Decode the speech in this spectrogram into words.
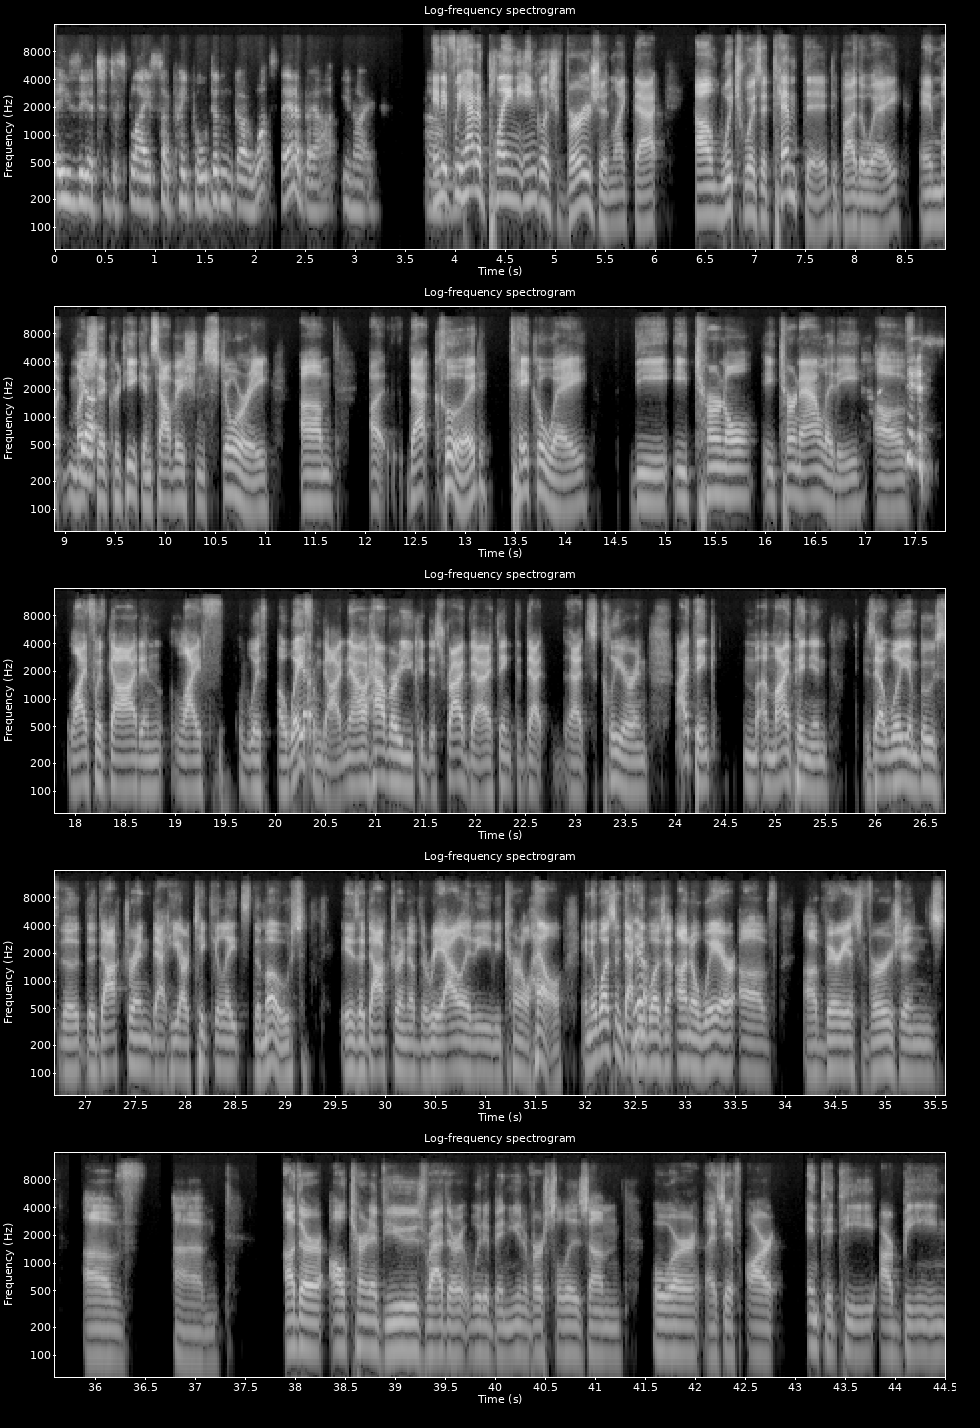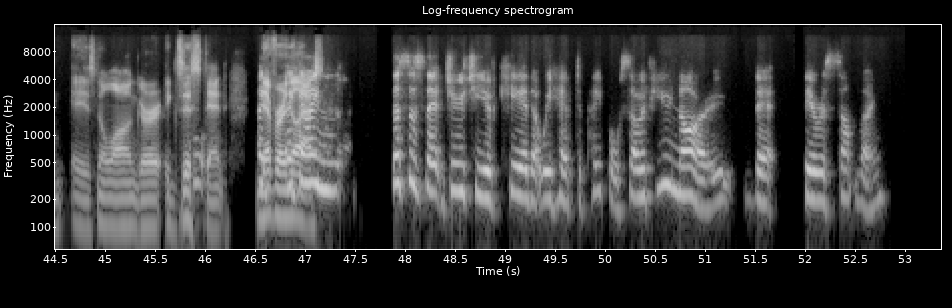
easier to display so people didn't go, what's that about? You know, Um, and if we um, had a plain English version like that, um, which was attempted, by the way, and much, much yeah. the critique in Salvation Story, um, uh, that could take away the eternal eternality of yes. Life with God and life with away yep. from God. Now, however you could describe that, I think that, that that's clear. And I think, in my opinion, is that William Booth, the, the doctrine that he articulates the most is a doctrine of the reality of eternal hell. And it wasn't that he wasn't unaware of, of various versions of um, other alternative views, rather it would have been universalism or as if our entity, our being is no longer existent. Well, Nevertheless, again, this is that duty of care that we have to people. So if you know that there is something,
